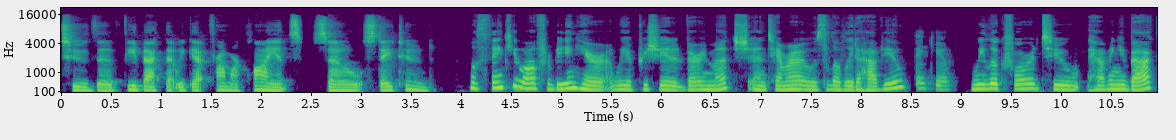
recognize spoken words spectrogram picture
to the feedback that we get from our clients. So stay tuned. Well, thank you all for being here. We appreciate it very much. And Tamara, it was lovely to have you. Thank you. We look forward to having you back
